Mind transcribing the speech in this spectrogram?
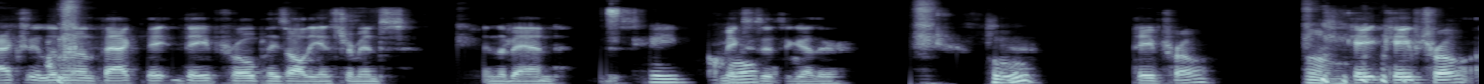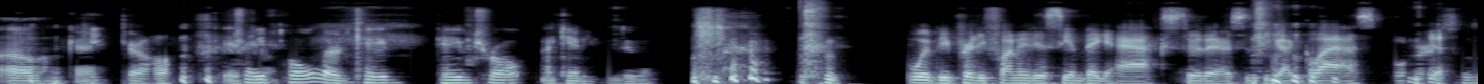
Actually, a little known fact: Da- Dave Troll plays all the instruments in the band. Just Cave mixes it together. Who? Dave Troll, Oh, cave, cave Troll. Oh, okay. troll. Cave Cave Troll. troll or cave cave troll. I can't even do it. Would be pretty funny to see a big axe through there since you got glass. doors.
